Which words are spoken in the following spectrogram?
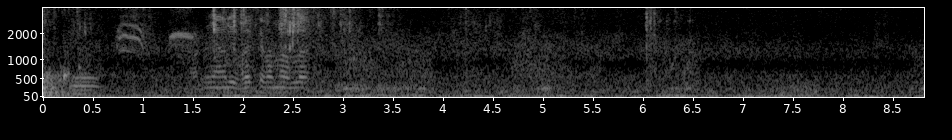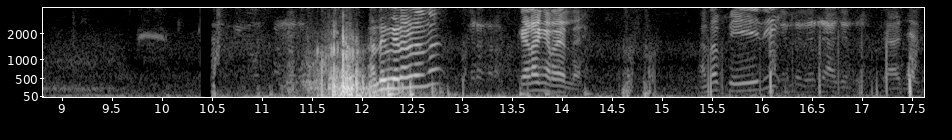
അന്റെ വീട് എവിടെയാണ്? കിടങ്ങറയല്ലേ. അന്റെ പേര്? രാജേന്ദ്രൻ.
